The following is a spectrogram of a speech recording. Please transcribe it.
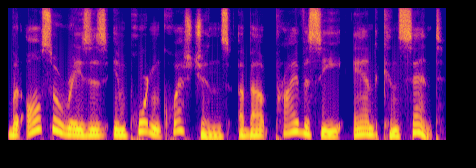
but also raises important questions about privacy and consent.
